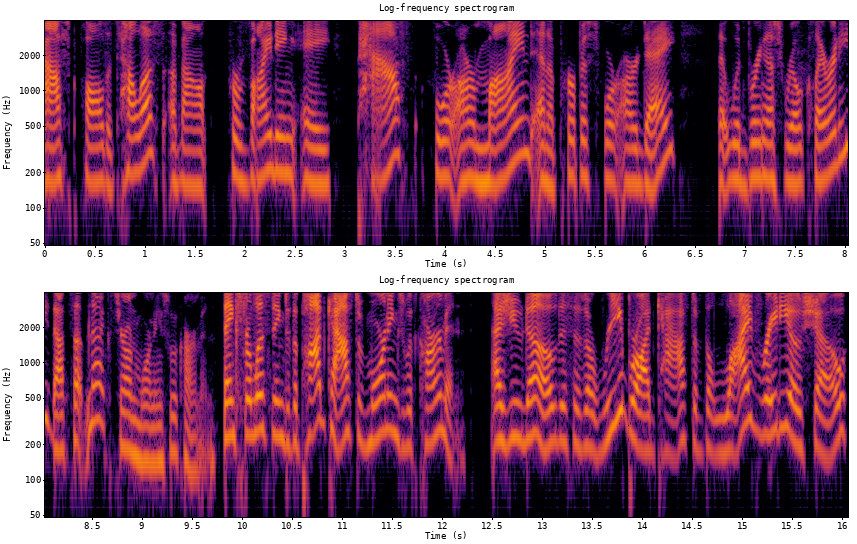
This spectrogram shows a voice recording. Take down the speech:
ask Paul to tell us about providing a path for our mind and a purpose for our day that would bring us real clarity. That's up next here on Mornings with Carmen. Thanks for listening to the podcast of Mornings with Carmen. As you know, this is a rebroadcast of the live radio show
